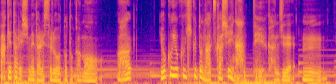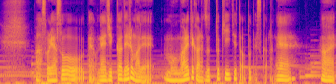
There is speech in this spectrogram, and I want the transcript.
開けたり閉めたりする音とかも、あ、よくよく聞くと懐かしいなっていう感じで、うん。まあそりゃそうだよね。実家出るまでもう生まれてからずっと聞いてた音ですからね。はい。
